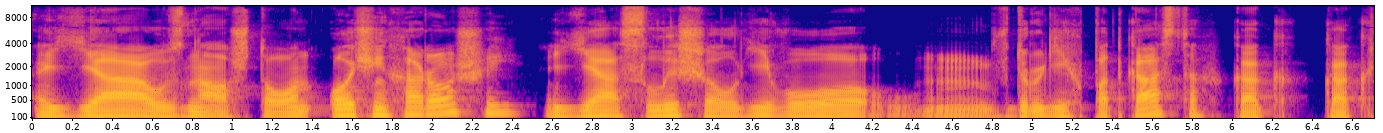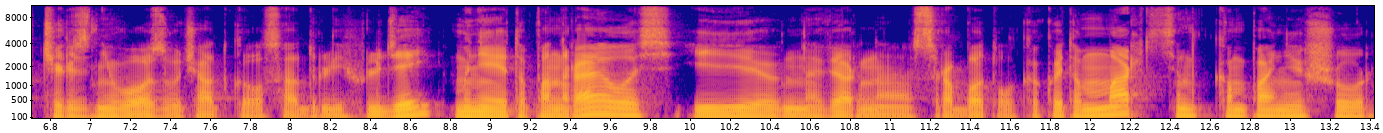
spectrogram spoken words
я узнал, что он очень хороший. Я слышал его в других подкастах, как как через него звучат голоса других людей. Мне это понравилось, и, наверное, сработал какой-то маркетинг компании Shure.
